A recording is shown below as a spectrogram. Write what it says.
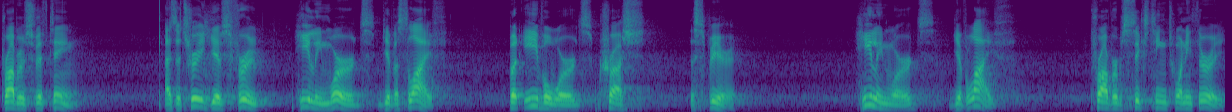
Proverbs 15. As a tree gives fruit, healing words give us life, but evil words crush the spirit. Healing words give life Proverbs 16 23.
